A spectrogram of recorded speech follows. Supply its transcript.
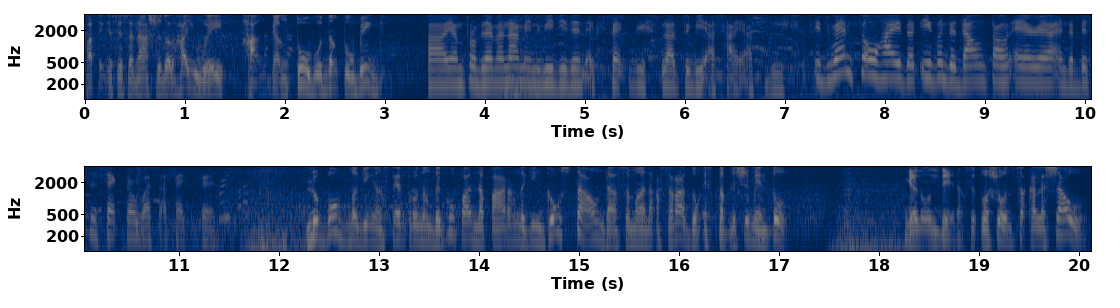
Pati kasi sa National Highway hanggang tuhod ng tubig. Uh, yung problema namin, we didn't expect this flood to be as high as this. It went so high that even the downtown area and the business sector was affected. Lubog maging ang sentro ng Dagupan na parang naging ghost town dahil sa mga nakasaradong establishmento. Ganoon din ang sitwasyon sa Calasiao.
